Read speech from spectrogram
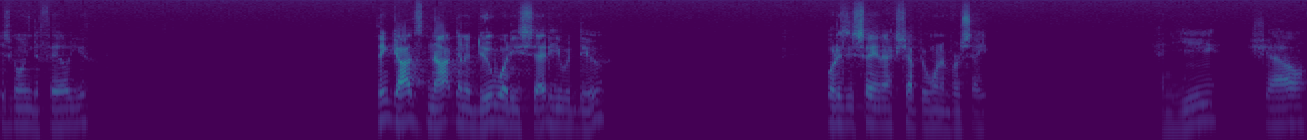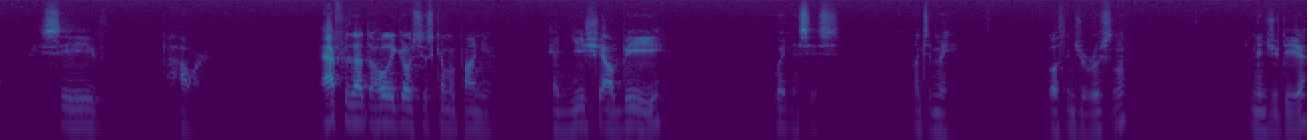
is going to fail you? Think God's not going to do what He said He would do? What does He say in Acts chapter 1 and verse 8? And ye shall receive power. After that, the Holy Ghost has come upon you, and ye shall be witnesses unto me, both in Jerusalem and in Judea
